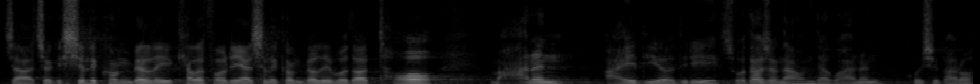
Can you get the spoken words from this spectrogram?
자, 저기 실리콘밸리, 캘리포니아 실리콘밸리보다 더 많은 아이디어들이 쏟아져 나온다고 하는 곳이 바로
